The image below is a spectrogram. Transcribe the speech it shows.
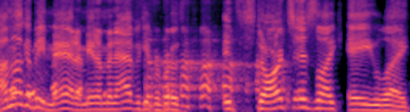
I'm not going to be mad. I mean, I'm an advocate for both. It starts as like a like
